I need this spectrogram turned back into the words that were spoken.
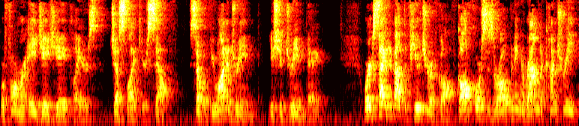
were former AJGA players just like yourself. So if you want to dream, you should dream big. We're excited about the future of golf. Golf courses are opening around the country.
